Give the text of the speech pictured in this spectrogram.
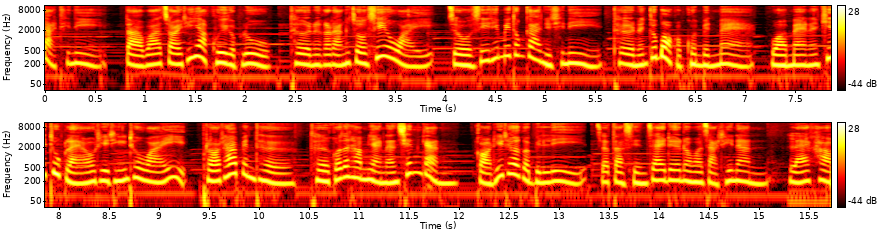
จากที่นี่ แต่ว่าจอยที่อยากคุยกับลูก เธอนั้นก็รั้งโจซี่เอาไว้ โจซี่ที่ไม่ต้องการอยู่ที่นี่ เธอนั้นก็บอกกับคนเป็นแม่ ว่าแม่นั้นคิดถูกแล้วที่ทิ้งเธอไว้ เพราะถ้าเป็นเธอ เธอก็จะทำอย่างนั้นเช่นกัน ก่อนที่เธอกับบิลลี่จะตัดสินใจเดินออกมาจากที่นั่น และเขา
